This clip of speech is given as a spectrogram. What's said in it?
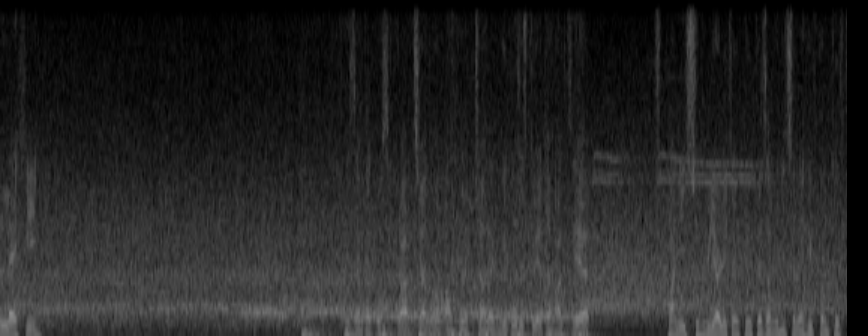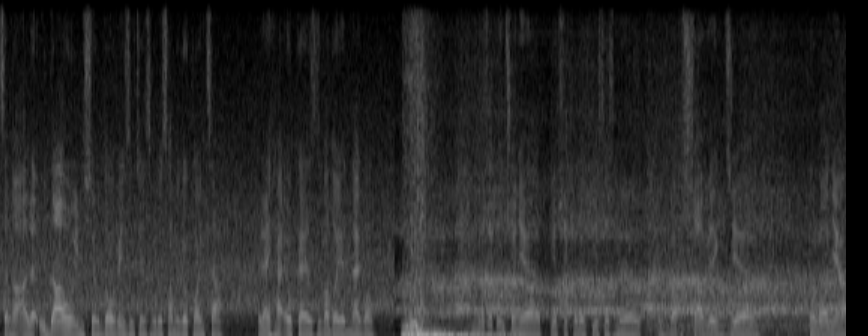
Lechi. Zabrakło wsparcia, no a Klepczarek wykorzystuje tę akcję. Panicznie wbijali tę piłkę zawodnicy Lechi w końcówce, no ale udało im się dowieść zwycięstwo do samego końca. Lechia ŁKS 2 do 1. Na zakończenie pierwszej kolejki jesteśmy w Warszawie, gdzie Polonia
